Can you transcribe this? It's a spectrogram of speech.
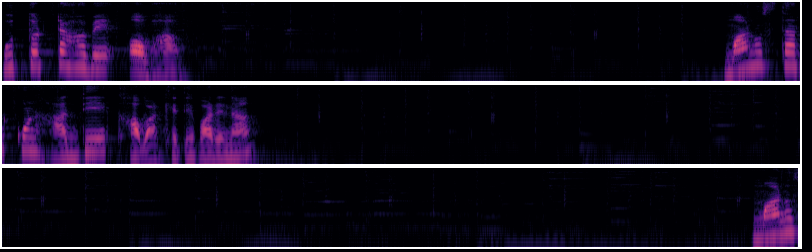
উত্তরটা হবে অভাব। মানুষ তার কোন হাত দিয়ে খাবার খেতে পারে না? মানুষ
